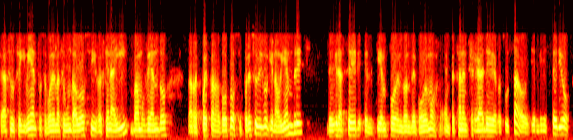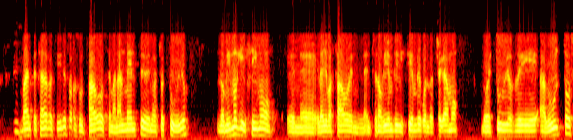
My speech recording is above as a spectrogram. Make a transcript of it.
se hace un seguimiento, se pone la segunda dosis y recién ahí vamos viendo la respuesta a las dos dosis. Por eso digo que en noviembre debiera ser el tiempo en donde podemos empezar a entregar eh, resultados. Y el Ministerio va a empezar a recibir esos resultados semanalmente de nuestro estudio. Lo mismo que hicimos en, eh, el año pasado, en, entre noviembre y diciembre, cuando entregamos los estudios de adultos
